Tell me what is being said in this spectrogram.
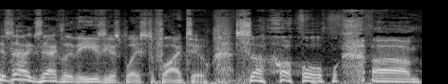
It's not exactly the easiest place to fly to. So, um,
